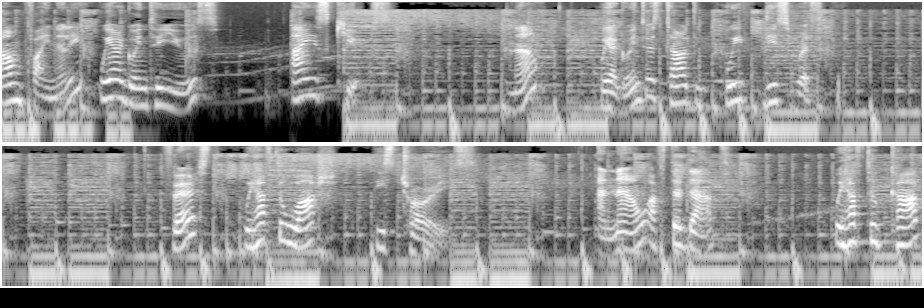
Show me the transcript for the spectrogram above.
And finally, we are going to use ice cubes. Now, we are going to start with this recipe. First, we have to wash the strawberries. And now, after that, we have to cut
